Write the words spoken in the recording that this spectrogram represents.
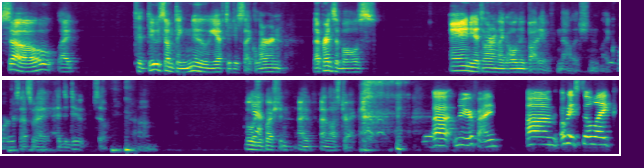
so, like, to do something new, you have to just like learn the principles, and you have to learn like a whole new body of knowledge and like work. So that's what I had to do. So, um, what was Yeah. your question? I I lost track. Uh, no, you're fine. Um, okay, so like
